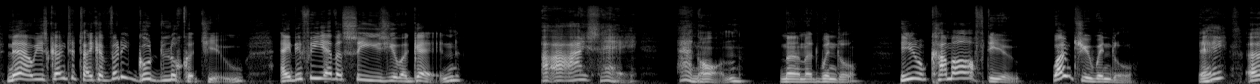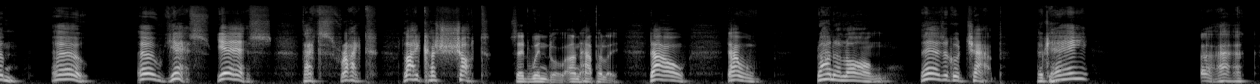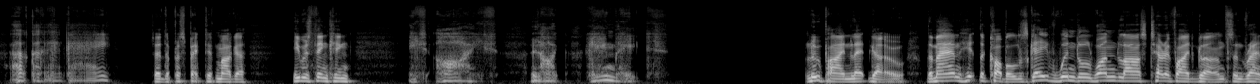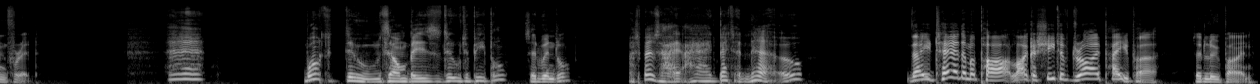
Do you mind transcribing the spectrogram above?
Now he's going to take a very good look at you, and if he ever sees you again. I, I say, hang on, murmured Windle. He'll come after you, won't you, Windle? Eh? Um, oh, oh, yes, yes, that's right, like a shot, said Windle unhappily. Now, now, run along. There's a good chap. Okay? Uh, okay, said the prospective mugger. He was thinking, his eyes like gimlets. Lupine let go. The man hit the cobbles, gave Windle one last terrified glance, and ran for it. Uh, what do zombies do to people? said Windle. I suppose I, I'd better know. They tear them apart like a sheet of dry paper, said Lupine.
